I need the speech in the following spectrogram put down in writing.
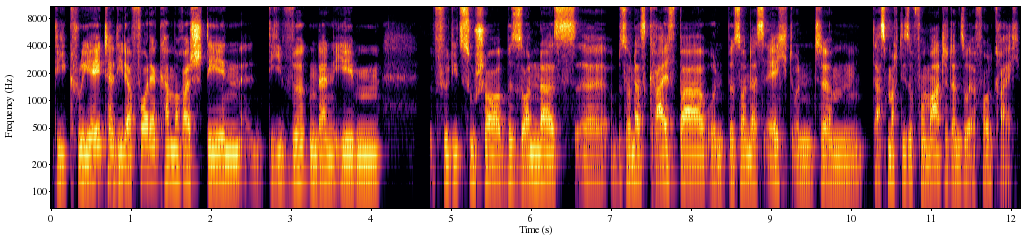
die Creator, die da vor der Kamera stehen, die wirken dann eben für die Zuschauer besonders, äh, besonders greifbar und besonders echt. Und ähm, das macht diese Formate dann so erfolgreich.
